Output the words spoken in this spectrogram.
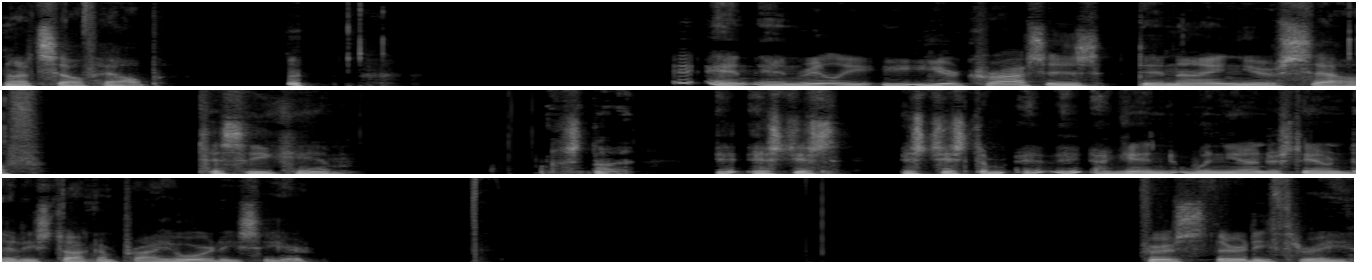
not self help. and, and really, your cross is denying yourself to seek him. It's not, it's just, it's just, um, again, when you understand that he's talking priorities here. Verse 33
